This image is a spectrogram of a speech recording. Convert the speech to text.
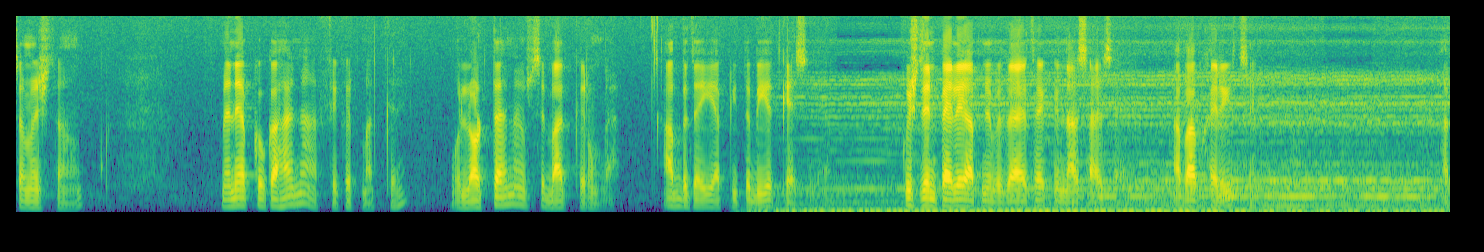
سمجھتا ہوں۔ میں نے آپ کو کہا ہے نا، آپ فکر مت کریں۔ وہ لوٹتا ہے، میں اس سے بات کروں گا۔ آپ بتائیے، آپ کی طبیعت کیسی ہے؟ کچھ دن پہلے آپ نے بتایا تھا کہ ناساز ہے۔ اب آپ خیریت سے اب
